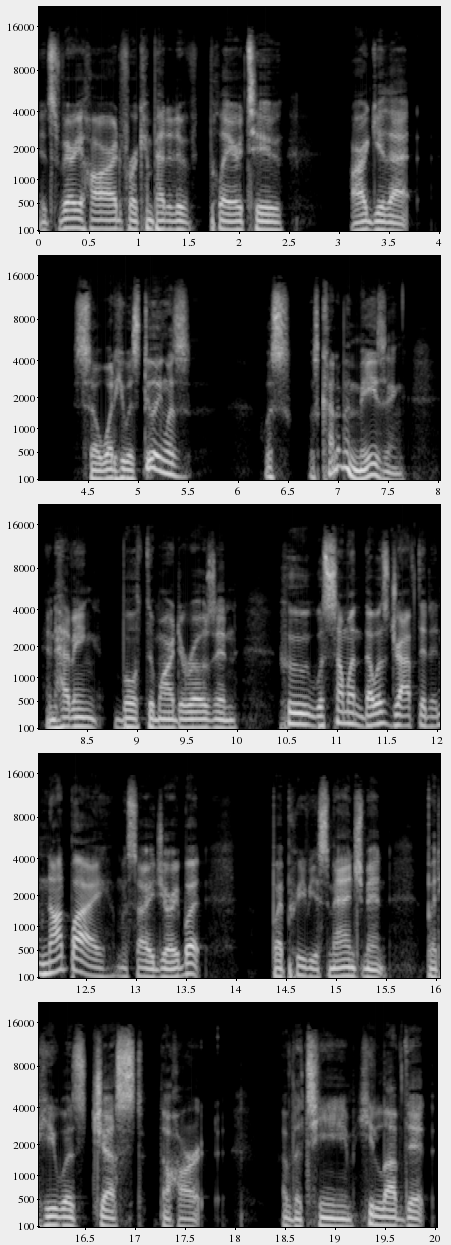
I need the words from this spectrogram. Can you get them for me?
It's very hard for a competitive player to argue that. So what he was doing was was was kind of amazing. And having both DeMar DeRozan, who was someone that was drafted not by Masai Ujiri, but by previous management, but he was just the heart of the team. He loved it,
